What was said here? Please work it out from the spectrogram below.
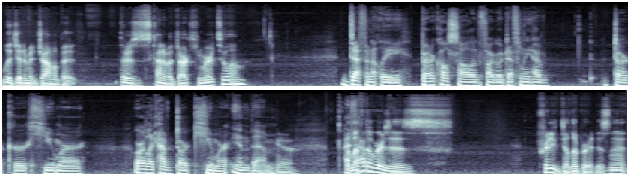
legitimate drama, but there's kind of a dark humor to them. Definitely, Better Call Saul and Fargo definitely have darker humor, or like have dark humor in them. Yeah, I the thought- leftovers is pretty deliberate, isn't it?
